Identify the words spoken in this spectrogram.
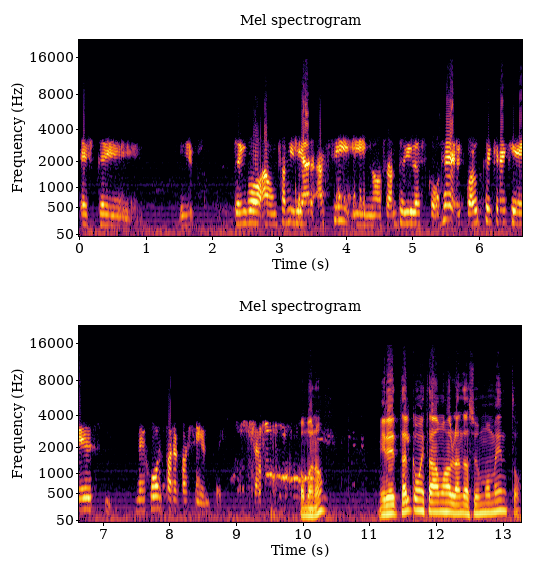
este tengo a un familiar así y nos han pedido escoger. ¿Cuál usted cree que es mejor para el paciente? ¿Cómo no? Mire, tal como estábamos hablando hace un momento,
